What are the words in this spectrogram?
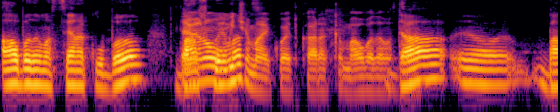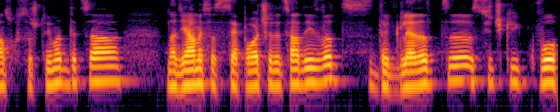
Алба Дамасцена клуба, Тя е Банско едно имат. момиче, май, което кара към Алба да Да, е, Банско също имат деца. Надяваме се все повече деца да идват, да гледат е, всички, какво,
